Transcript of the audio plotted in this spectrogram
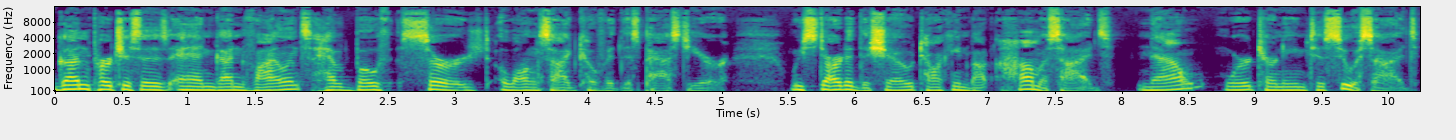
Gun purchases and gun violence have both surged alongside COVID this past year. We started the show talking about homicides. Now we're turning to suicides,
